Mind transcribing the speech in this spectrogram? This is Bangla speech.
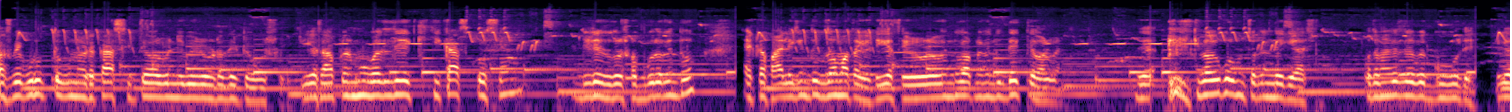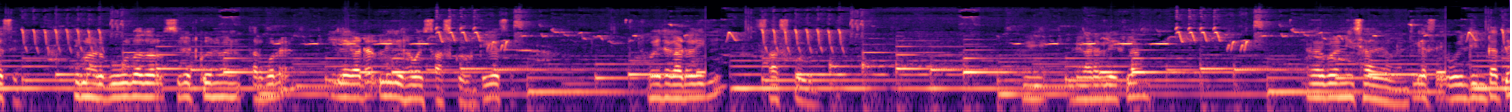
আজকে গুরুত্বপূর্ণ একটা কাজ শিখতে পারবেন এই ভিডিওটা দেখতে অবশ্যই। ঠিক আছে, আপনার মোবাইল দিয়ে কী কী কাজ করছেন ডিটেলসগুলো সবগুলো কিন্তু একটা ফাইলে কিন্তু জমা থাকে, ঠিক আছে? এগুলো কিন্তু আপনি কিন্তু দেখতে পারবেন। যে কীভাবে করবেন চলেন দেখে আসি। প্রথমে যেতে হবে গুগলে ঠিক আছে? দেখুন একটা গুগল বাজার সিলেক্ট করে নেবেন, তারপরে এই লেখাটা লিখে সবাই সার্চ করুন, ঠিক আছে? সবাই লেখাটা লিখে সার্চ করবেন আমি লেখাটা লিখলাম। তারপরে নিচে হয়ে যাবেন ঠিক আছে? ওই লিঙ্কটাতে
